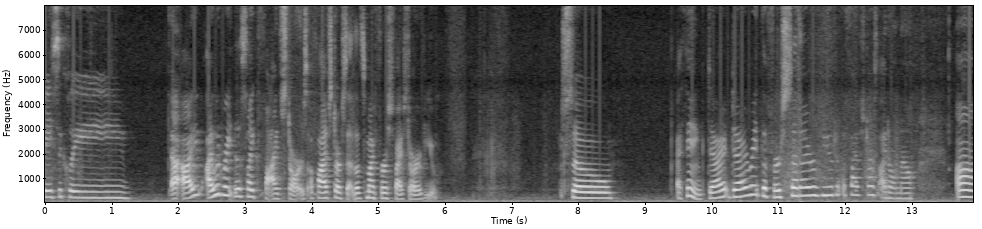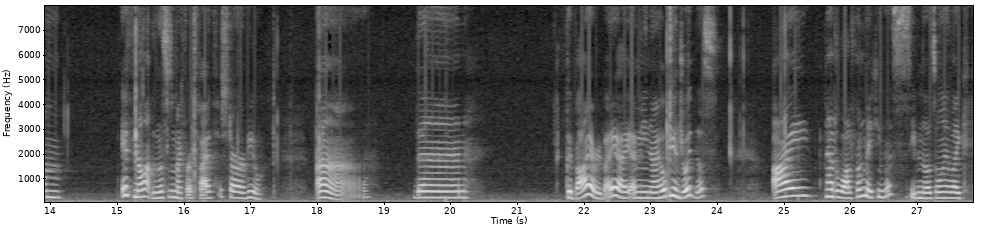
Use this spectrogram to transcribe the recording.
Basically, I, I would rate this like five stars, a five star set. That's my first five star review. So, I think did I did I rate the first set I reviewed at five stars? I don't know. Um, if not, then this is my first five star review. Uh, then goodbye, everybody. I, I mean, I hope you enjoyed this. I had a lot of fun making this, even though it's only like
